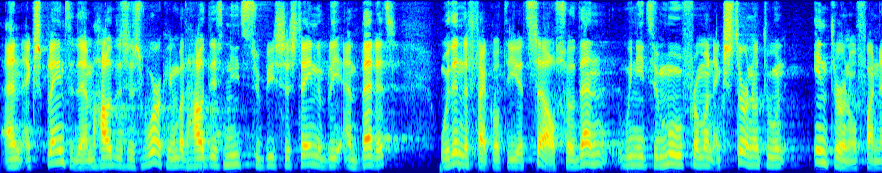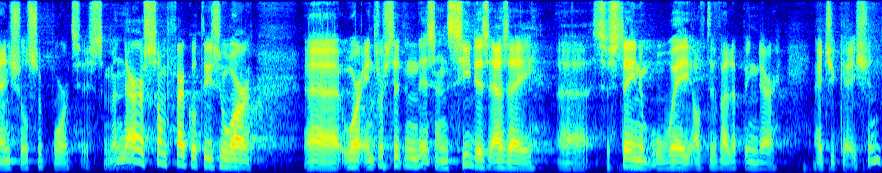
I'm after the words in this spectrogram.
and explain to them how this is working, but how this needs to be sustainably embedded within the faculty itself. So then we need to move from an external to an internal financial support system. And there are some faculties who are, uh, who are interested in this and see this as a uh, sustainable way of developing their education.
